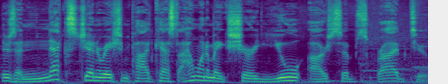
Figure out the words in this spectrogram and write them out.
there's a next generation podcast I want to make sure you are subscribed to.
